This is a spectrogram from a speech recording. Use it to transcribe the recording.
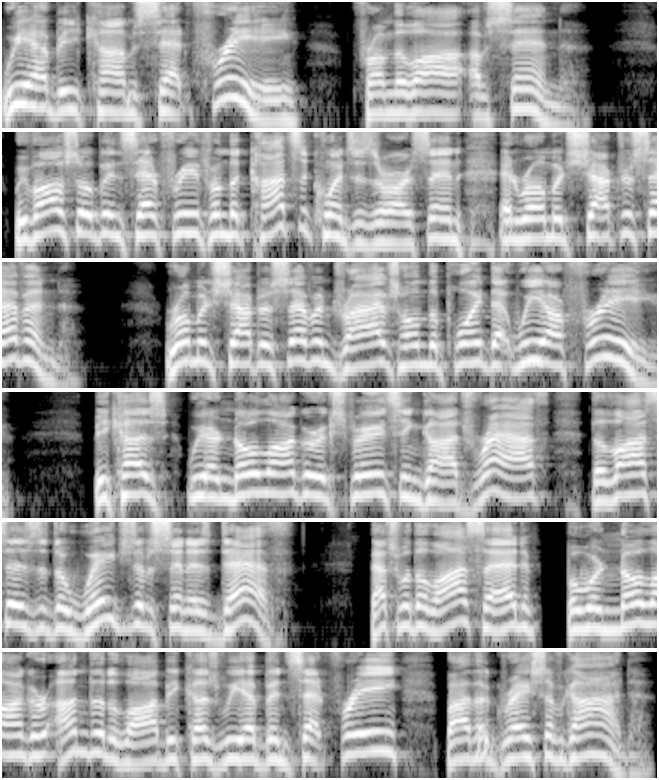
we have become set free from the law of sin. We've also been set free from the consequences of our sin in Romans chapter 7. Romans chapter 7 drives home the point that we are free because we are no longer experiencing God's wrath. The law says that the wages of sin is death. That's what the law said, but we're no longer under the law because we have been set free by the grace of God.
